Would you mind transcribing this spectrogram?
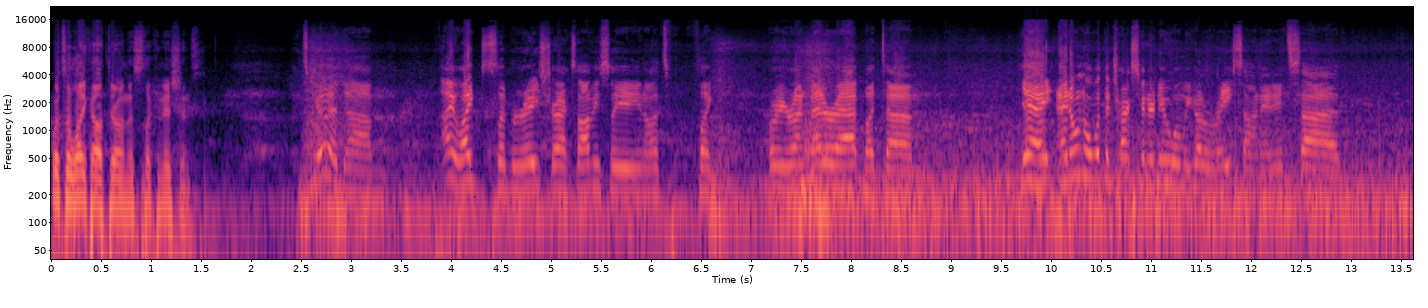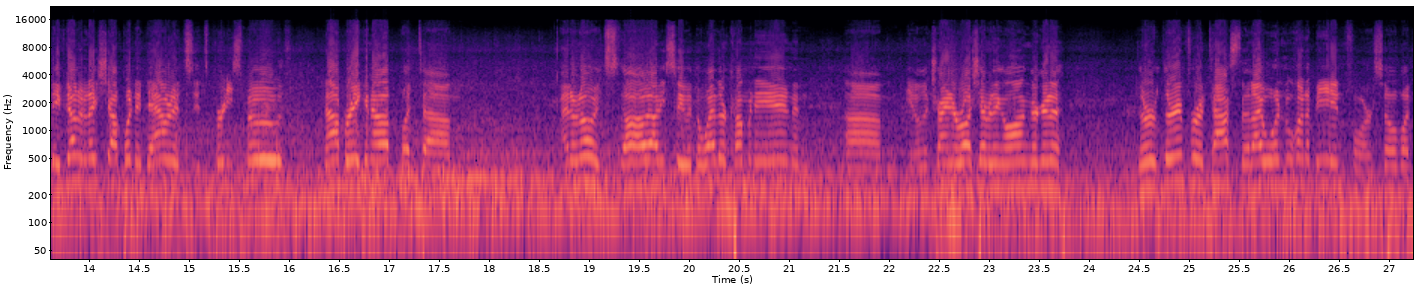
What's it like out there on the slick conditions? It's good. Um, I like slippery racetracks. Obviously, you know it's like where you run better at. But um, yeah, I, I, don't know what the track's gonna do when we go to race on it. It's uh, they've done a nice job putting it down. It's it's pretty smooth, not breaking up. But um, know. It's uh, obviously with the weather coming in, and um, you know they're trying to rush everything along. They're gonna they're they're in for a task that I wouldn't want to be in for. So, but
